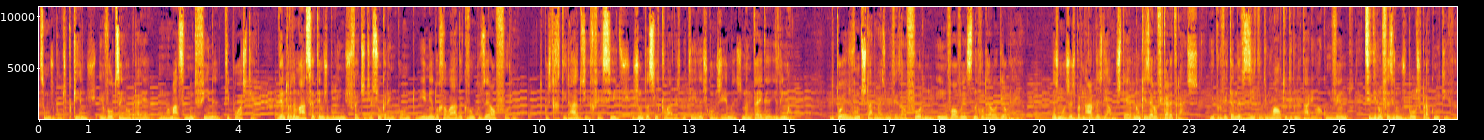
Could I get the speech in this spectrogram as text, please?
São uns bolos pequenos, envoltos em obreia, numa massa muito fina, tipo hóstia. Dentro da massa temos bolinhos feitos de açúcar em ponto e amêndoa ralada que vão cozer ao forno. Depois de retirados e arrefecidos, junta-se-lhe claras batidas com gemas, manteiga e limão. Depois vão tostar mais uma vez ao forno e envolvem-se na rodela de obreia. As monjas Bernardas de Almoster não quiseram ficar atrás e, aproveitando a visita de um alto dignatário ao convento, decidiram fazer uns bolos para a comitiva,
